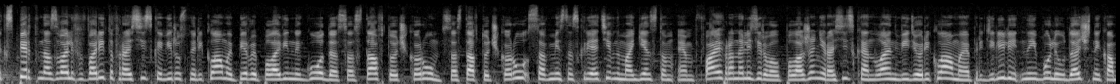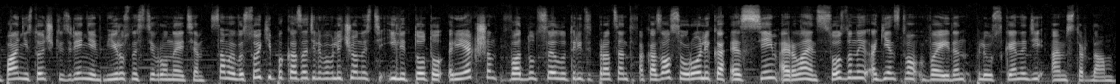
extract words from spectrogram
Эксперты назвали фаворитов российской вирусной рекламы первой половины года «Состав.ру». «Состав.ру» совместно с креативным агентством M5 проанализировал положение российской онлайн-видеорекламы и определили наиболее удачные компании с точки зрения вирусности в Рунете. Самый высокий показатель вовлеченности или Total Reaction в 1,30% оказался у ролика S7 Airlines, созданный агентством Вейден плюс Кеннеди Амстердам.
